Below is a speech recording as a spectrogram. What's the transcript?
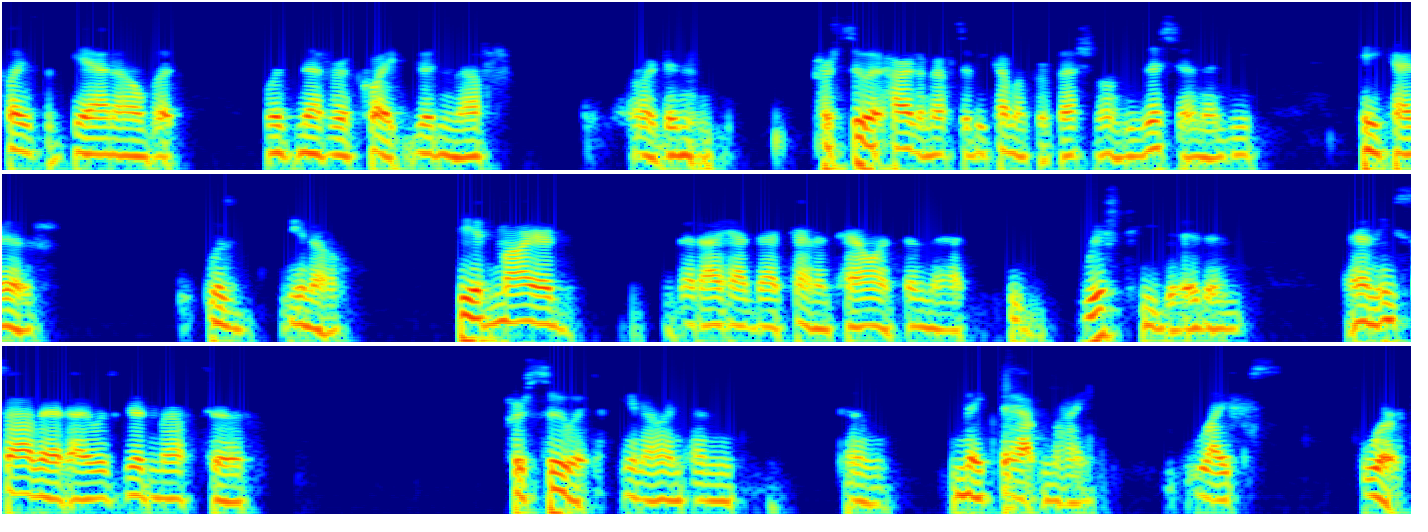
plays the piano, but was never quite good enough or didn't pursue it hard enough to become a professional musician. And he, he kind of was, you know, he admired that I had that kind of talent and that he wished he did. And, and he saw that I was good enough to pursue it, you know, and, and, and make that my life's work.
